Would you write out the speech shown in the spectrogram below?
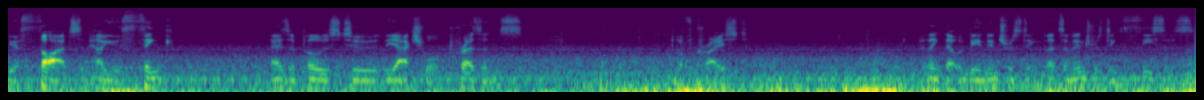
your thoughts and how you think as opposed to the actual presence of Christ. I think that would be an interesting that's an interesting thesis.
